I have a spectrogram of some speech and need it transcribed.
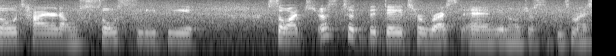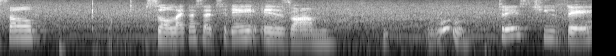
so tired. I was so sleepy. So i just took the day to rest and you know just be to myself. So like i said today is um ooh, today's tuesday.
